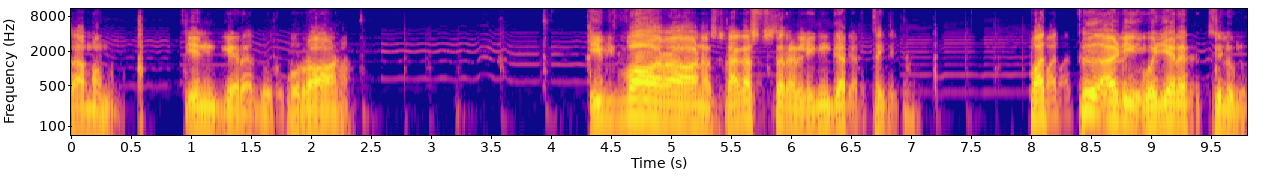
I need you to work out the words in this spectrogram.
சமம் என்கிறது புராணம். இவ்வாறான சகஸ்திர லிங்கத்தை பத்து அடி உயரத்திலும்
